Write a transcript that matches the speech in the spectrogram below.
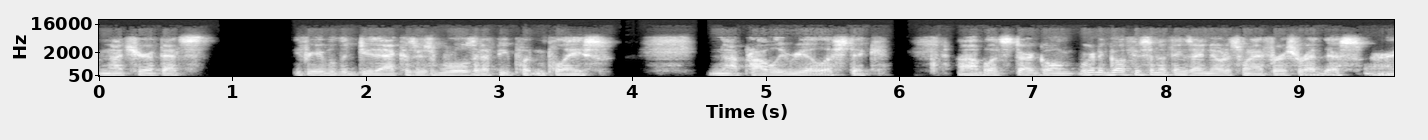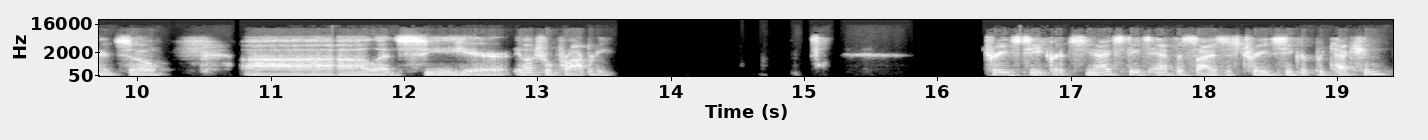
I'm not sure if that's if you're able to do that because there's rules that have to be put in place. Not probably realistic. Uh, but let's start going. We're going to go through some of the things I noticed when I first read this. All right. So uh, let's see here intellectual property. Trade secrets. The United States emphasizes trade secret protection.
